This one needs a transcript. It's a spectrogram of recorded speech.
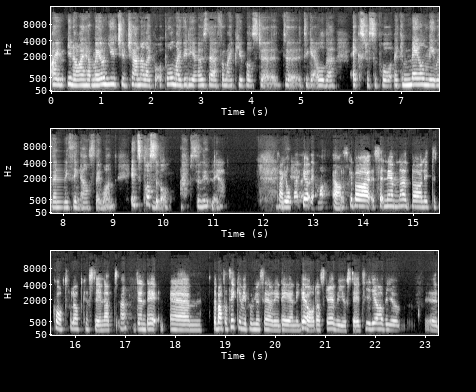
I, you know, I have my own YouTube channel. I put up all my videos there for my pupils to, to, to get all the extra support. They can mail me with anything else they want. It's possible, mm. absolutely. Tack. Jag, jag, ska bara nämna bara lite kort, förlåt Kristin, att ja. den, det, um, debattartikeln vi publicerade i DN igår, där skrev vi just det. Tidigare har vi ju eh,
